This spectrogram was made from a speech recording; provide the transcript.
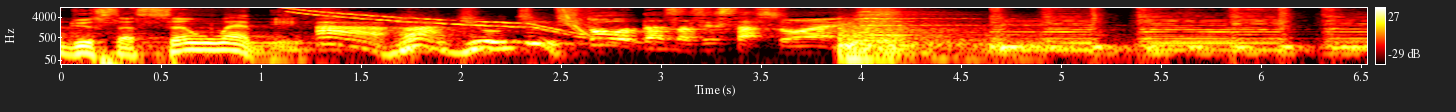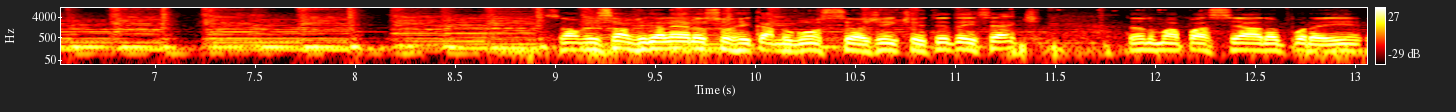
Rádio Estação Web. A rádio de Todas as estações. Salve, salve galera, eu sou o Ricardo Gonçalves, seu agente 87, dando uma passeada por aí.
